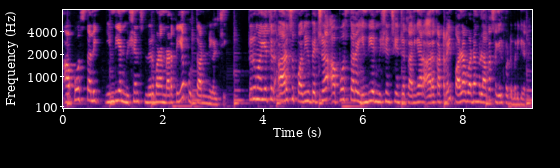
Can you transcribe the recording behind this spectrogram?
அப்போஸ்தலிக் இந்தியன் மிஷன்ஸ் நிறுவனம் நடத்திய புத்தாண்டு நிகழ்ச்சி. திருமயத்தில் அரசு பதிவு பெற்ற அப்போஸ்தல இந்தியன் மிஷன்ஸ் என்ற தனியார் அறக்கட்டளை பல வருடங்களாக செயல்பட்டு வருகிறது.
